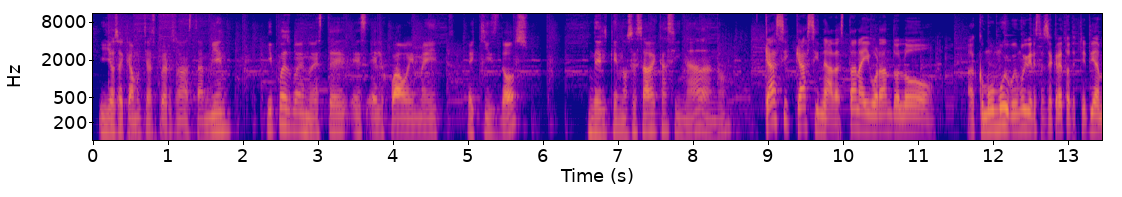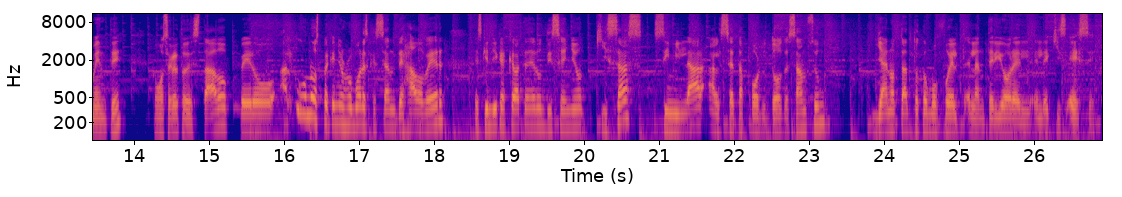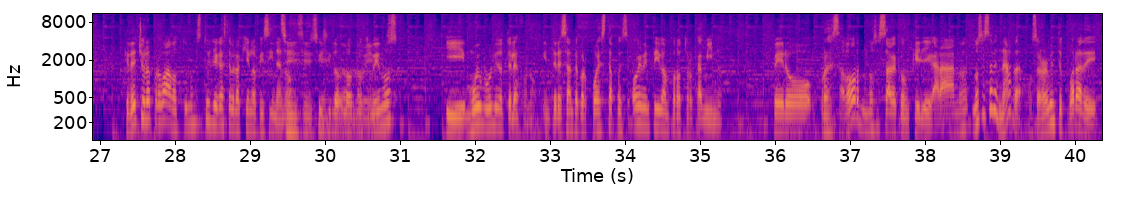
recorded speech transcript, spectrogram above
Y yo sé que a muchas personas también. Y pues bueno este es el Huawei Mate X2 del que no se sabe casi nada no Casi, casi nada. Están ahí guardándolo ah, como muy, muy, muy bien este secreto, definitivamente, como secreto de Estado, pero algunos pequeños rumores que se han dejado ver es que indica que va a tener un diseño quizás similar al Z Fold 2 de Samsung, ya no tanto como fue el, el anterior, el, el XS. Que de hecho lo he probado, tú no sé tú llegaste a verlo aquí en la oficina, ¿no? Sí, sí, sí, lo, lo- lo- lo lo vimos. tuvimos. Y muy, muy lindo teléfono. Interesante propuesta, pues obviamente iban por otro camino pero procesador no se sabe con qué llegará, no, no se sabe nada. O sea, realmente fuera de,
